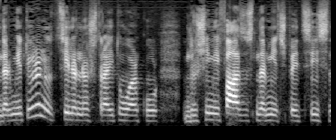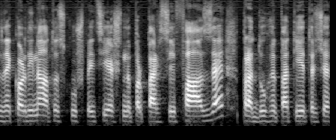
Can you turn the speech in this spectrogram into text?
ndërmjet tyre në të cilën është trajtuar kur Ndryshimi i fazës ndërmjet shpejtësisë dhe koordinatës ku shpejtësia është në përparësi faze, pra duhet patjetër që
